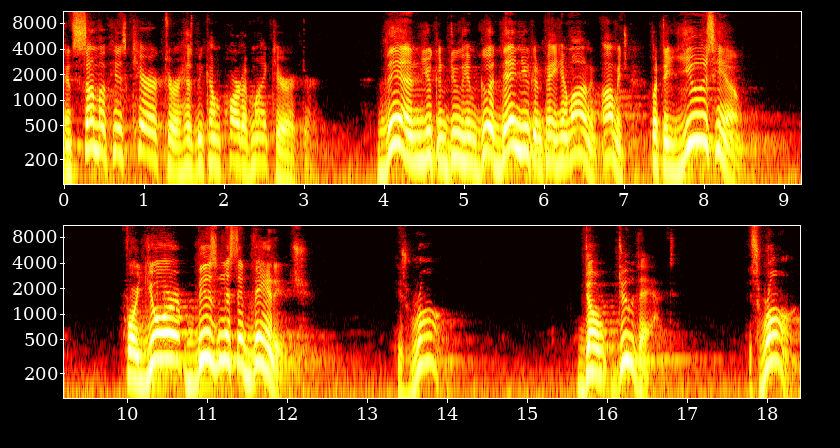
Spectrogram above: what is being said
And some of his character has become part of my character. Then you can do him good. Then you can pay him homage. But to use him for your business advantage, is wrong. Don't do that. It's wrong.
